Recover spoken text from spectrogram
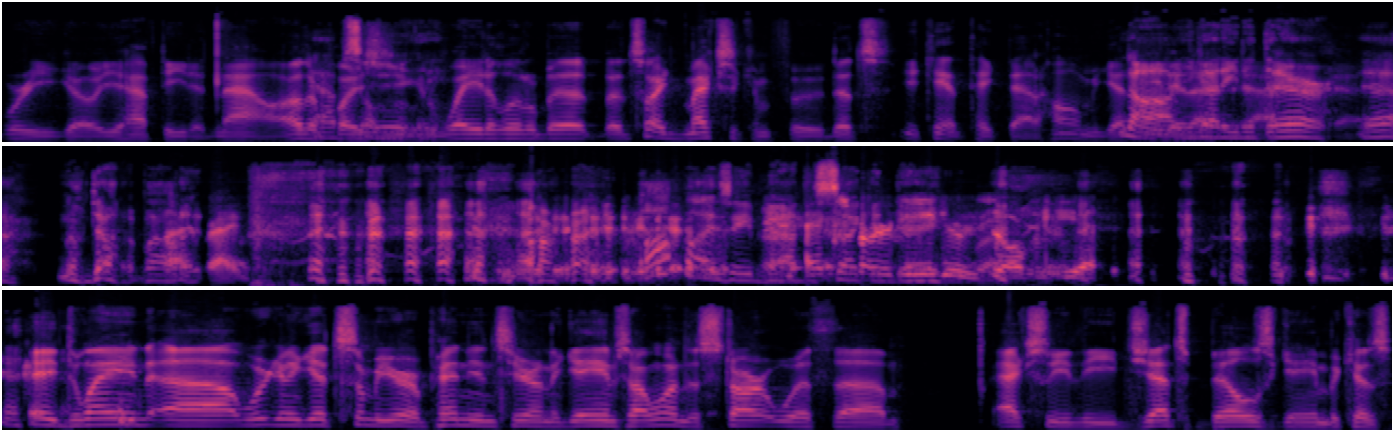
where you go, you have to eat it now. Other Absolutely. places you can wait a little bit, but it's like Mexican food. That's you can't take that home. You got no, eat you got to eat it there. Yeah. yeah. no doubt about right, it. Right. All right, Popeyes ain't bad the second day. eaters over here. hey, Dwayne, uh, we're going to get some of your opinions here on the game. So I wanted to start with um, actually the Jets Bills game because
